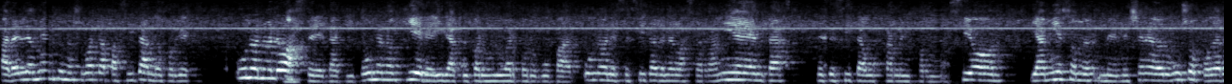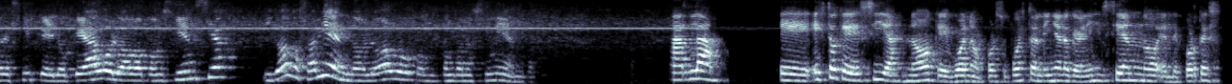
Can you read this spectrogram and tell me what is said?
paralelamente uno se va capacitando, porque uno no lo hace de taquito, uno no quiere ir a ocupar un lugar por ocupar, uno necesita tener las herramientas, necesita buscar la información, y a mí eso me, llena de orgullo poder decir que lo que hago lo hago a conciencia y lo hago sabiendo, lo hago con, con conocimiento. Carla, eh, esto que decías, ¿no? Que bueno, por supuesto en línea lo que venís diciendo, el deporte es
